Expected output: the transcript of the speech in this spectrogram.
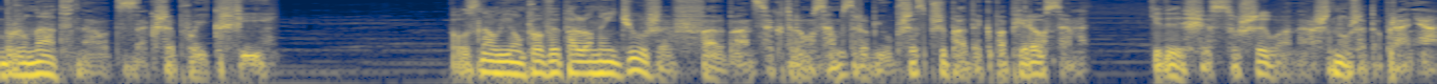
brunatna od zakrzepłej krwi. Poznał ją po wypalonej dziurze w falbance, którą sam zrobił przez przypadek papierosem, kiedy się suszyła na sznurze do prania.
